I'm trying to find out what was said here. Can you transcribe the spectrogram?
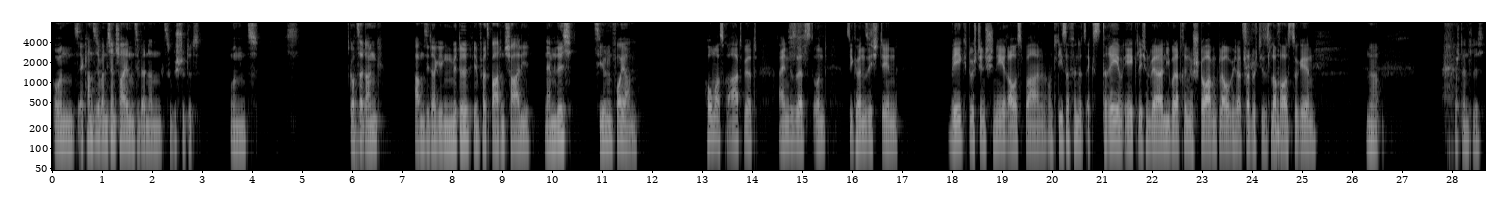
und er kann sich aber nicht entscheiden und sie werden dann zugeschüttet. Und Gott sei Dank haben sie dagegen Mittel, jedenfalls Bart und Charlie, nämlich Zielen und Feuern. Homers Rad wird eingesetzt und sie können sich den Weg durch den Schnee rausbahnen. Und Lisa findet es extrem eklig und wäre lieber da drin gestorben, glaube ich, als da durch dieses Loch rauszugehen. Ja. Verständlich.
